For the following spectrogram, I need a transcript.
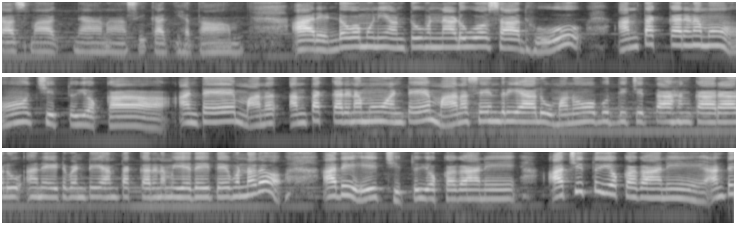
కస్మా జ్ఞానాసి కథ్యతాం. ఆ రెండవ ముని అంటూ ఉన్నాడు ఓ సాధు అంతఃకరణము చిత్తు యొక్క. అంటే మన అంతఃకరణము అంటే మానసేంద్రియాలు మనోబుద్ధి చిత్తాహంకారాలు అనేటువంటి అంతఃకరణం ఏదైతే ఉన్నదో అది చిత్తు యొక్క కానీ అచిత్తు యొక్క కానీ అంటే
